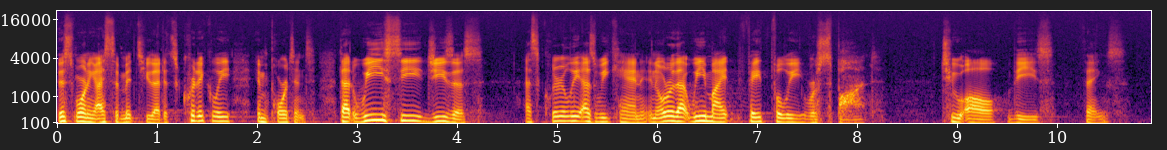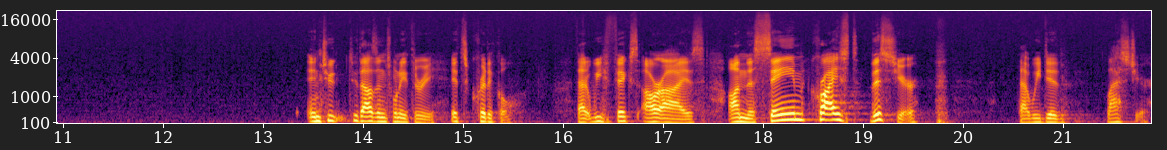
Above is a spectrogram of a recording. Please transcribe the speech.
This morning, I submit to you that it's critically important that we see Jesus as clearly as we can in order that we might faithfully respond to all these things. In 2023, it's critical that we fix our eyes on the same Christ this year that we did last year.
